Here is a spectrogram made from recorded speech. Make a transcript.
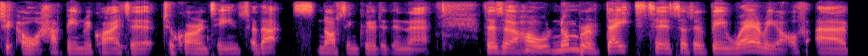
to or have been required to, to quarantine. So that's not included in there. There's a whole number of dates to sort of be wary of, uh,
